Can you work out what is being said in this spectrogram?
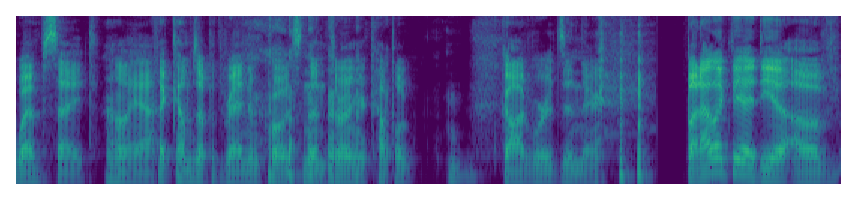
website Oh yeah. that comes up with random quotes and then throwing a couple god words in there. but I like the idea of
